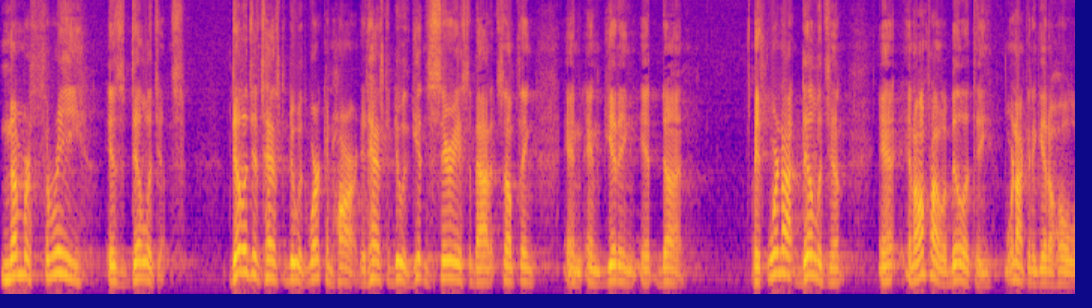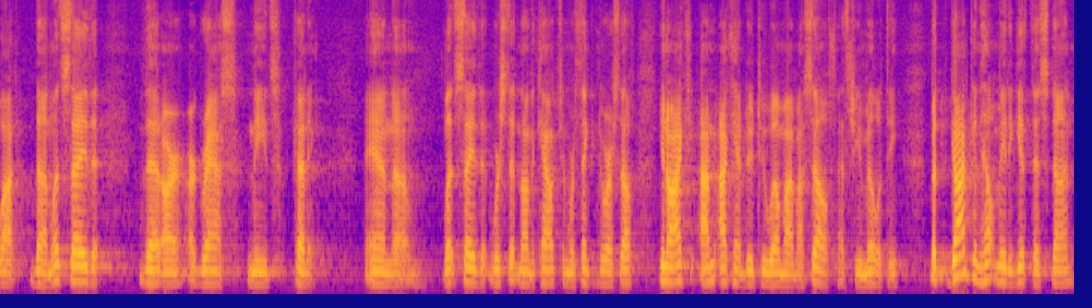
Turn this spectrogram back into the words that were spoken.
Number three is diligence. Diligence has to do with working hard, it has to do with getting serious about it, something and, and getting it done. If we're not diligent, in, in all probability, we're not going to get a whole lot done. Let's say that that our, our grass needs cutting. And um, let's say that we're sitting on the couch and we're thinking to ourselves, you know, I, I'm, I can not do too well by myself. That's humility. But God can help me to get this done.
